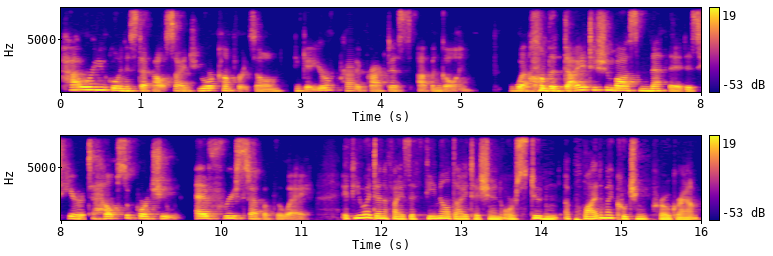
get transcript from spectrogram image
how are you going to step outside your comfort zone and get your private practice up and going? Well, the Dietitian Boss method is here to help support you every step of the way. If you identify as a female dietitian or student, apply to my coaching program.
